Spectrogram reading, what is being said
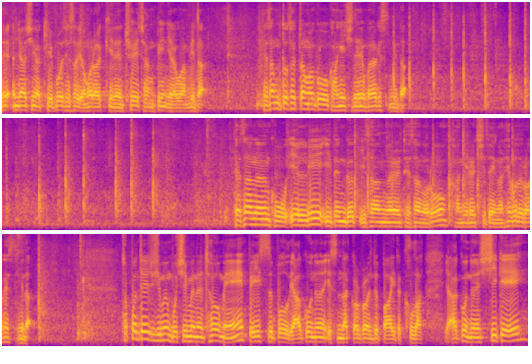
네, 안녕하십니까. 길보에서 영어를 아끼는 최장빈이라고 합니다. 대상부터 설정하고 강의 진행을 하겠습니다. 대상은 고1, 2, 2등급 이상을 대상으로 강의를 진행을 해보도록 하겠습니다. 첫 번째 주시면 보시면은 처음에 베이스볼 야구는 is not governed by the clock. 야구는 시계의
